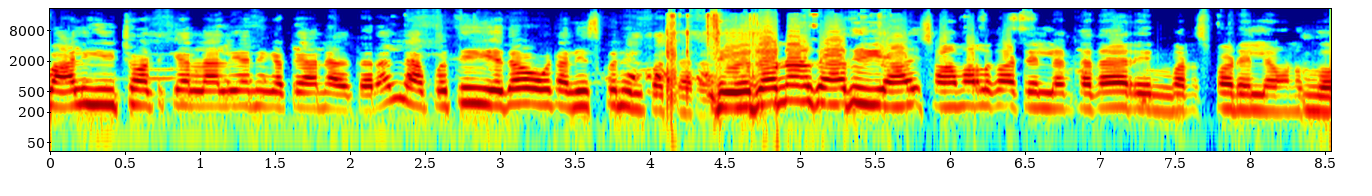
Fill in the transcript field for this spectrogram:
వాళ్ళు ఈ చోటకి వెళ్ళాలి అని గట్రా అని వెళ్తారా? లేకపోతే ఏదో ఒకటి అనేసుకొని వెళ్ళిపోతారా? ఏదోనా కాదు సామర్ల కాట వెళ్ళాం కదా రేపు పనసపాడు వెళ్ళాం అనుకో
